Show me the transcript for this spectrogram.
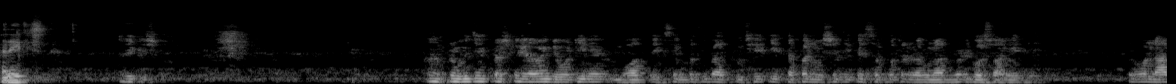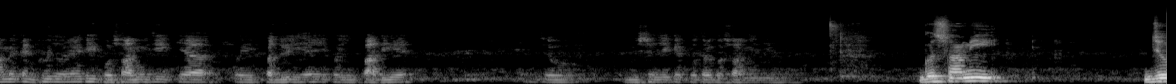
हरे कृष्ण। हरे कृष्ण। हाँ, प्रभु जी एक प्रश्न डिवोटी ने बहुत एक सिंपल सी बात पूछी कि तपन मिश्र जी के सपुत्र रघुनाथ भट्ट गोस्वामी जी। तो वो नाम में कंफ्यूज हो रहे हैं कि गोस्वामी जी क्या कोई पदवी है या कोई उपाधि है जो मिश्र जी के पुत्र गोस्वामी जी गोस्वामी जो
